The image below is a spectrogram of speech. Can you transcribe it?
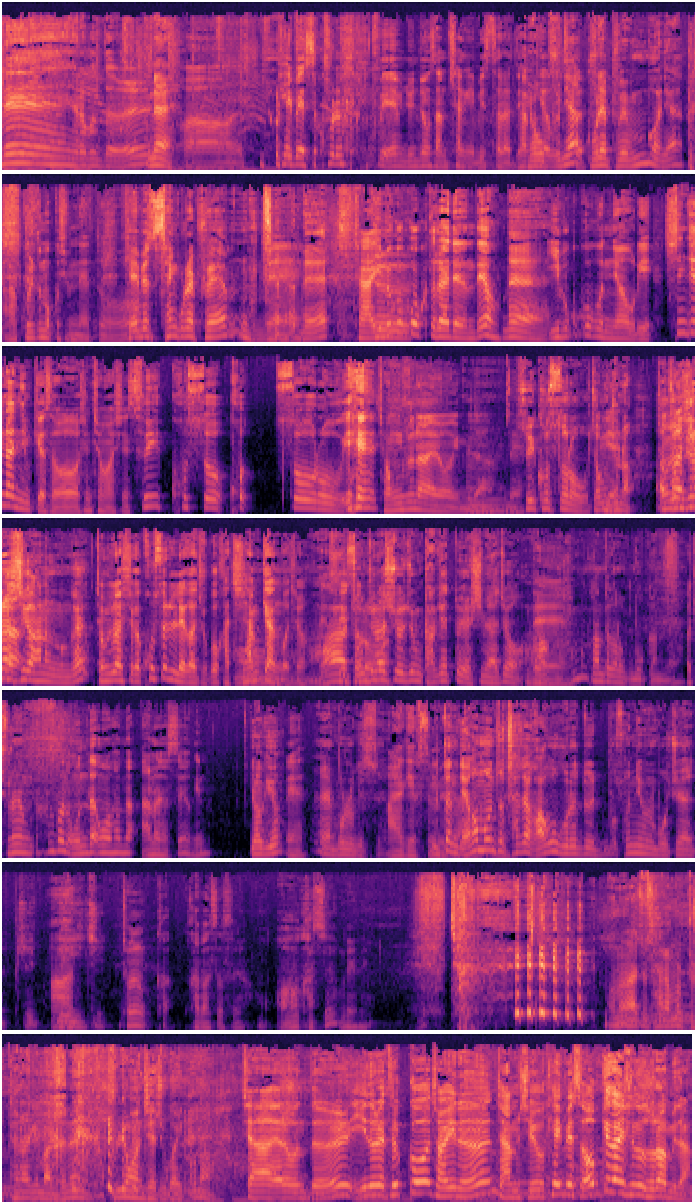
네, 여러분들. 네. 아, KBS 쿨 FM 윤정수 남창의 미스터 라디오 함께 하고 배고프냐? 있어요. 굴 FM은 뭐냐? 아, 굴도 먹고 싶네 또. KBS 생굴 FM. 자, 네. 네. 자, 그- 2부 끝곡 들어야 되는데요. 네. 2부 끝곡은요, 우리 신진아 님께서 신청하신 스윗 코소, 코 소로우의 정준하여입니다. 네. 스위코스로 정준하. 예. 아, 정준하 정준하 씨가- 씨가 하는 건가요? 정준하 씨가 코소리를 내 가지고 같이 함께 한 거죠. 네, 아. 정준하 씨 요즘 가게 또 열심히 하죠. 네. 아, 한번 간다고 놓고 못 갔네. 어, 준하 형 한 번 온다고 하면 안 하셨어요, 여기는? 여기요? 네. 네, 모르겠어요. 알겠습니다. 일단 내가 먼저 찾아가고 그래도 뭐 손님을 모셔야지 아. 예의지. 저는 가, 가봤었어요. 아 갔어요? 네. 너는 아주 사람을 불편하게 만드는 훌륭한 재주가 있구나. 자, 여러분들 이 노래 듣고 저희는 잠시 후 KBS 업계 단신으로 돌아옵니다.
